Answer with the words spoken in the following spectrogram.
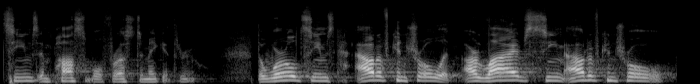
It seems impossible for us to make it through. The world seems out of control. Our lives seem out of control.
